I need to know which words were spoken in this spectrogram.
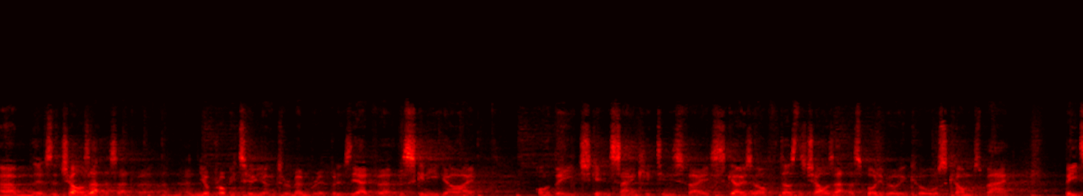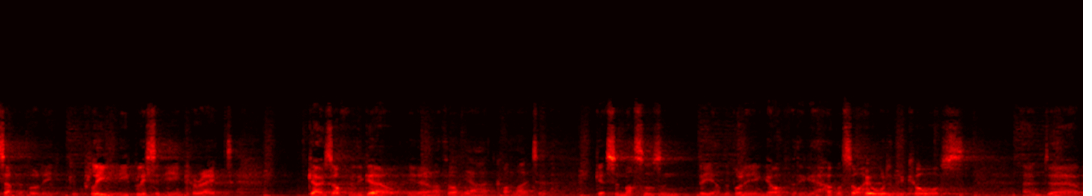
Um, it was the Charles Atlas advert, and, and you're probably too young to remember it, but it was the advert of the skinny guy on the beach getting sand kicked in his face, goes off, does the Charles Atlas bodybuilding course, comes back, beats up the bully, completely implicitly incorrect, goes off with a girl, you know, and I thought, yeah, I'd quite like to get some muscles and beat up the bully and go off with a girl. So I ordered the course, and um,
